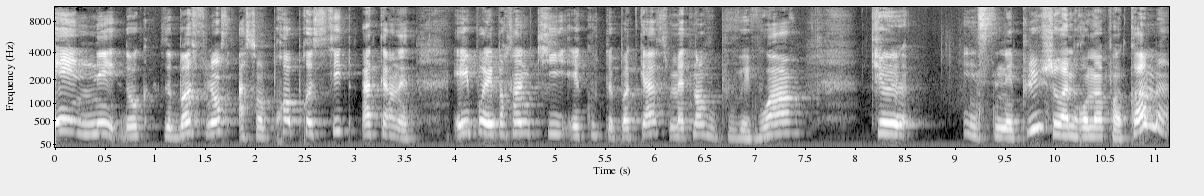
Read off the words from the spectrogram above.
est né. Donc The Boss Fluence a son propre site internet. Et pour les personnes qui écoutent le podcast, maintenant vous pouvez voir que ce n'est plus joanneromain.com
